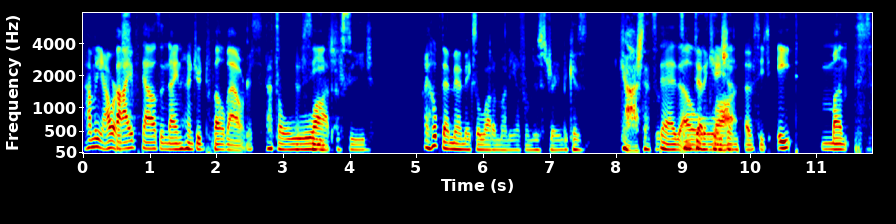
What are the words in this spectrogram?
how many hours 5,912 hours. that's a lot Siege. of siege i hope that man makes a lot of money from his stream because gosh that's some a dedication lot of siege. Eight months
